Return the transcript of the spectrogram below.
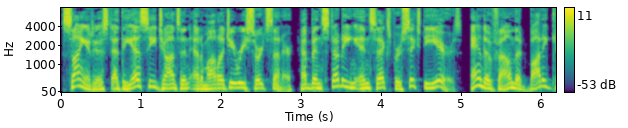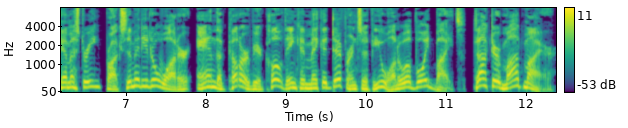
Scientists at the SC Johnson Entomology Research Center have been studying insects for 60 years and have found that body chemistry, proximity to water, and the color of your clothing can make a difference if you want to avoid bites. Dr. Maud Meyer,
